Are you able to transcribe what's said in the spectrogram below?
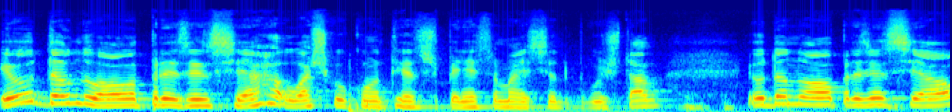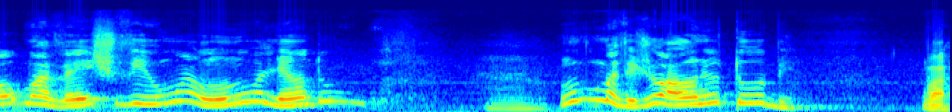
eu dando aula presencial, eu acho que eu contei essa experiência mais cedo pro Gustavo, eu dando aula presencial, uma vez vi um aluno olhando hum. uma videoaula no YouTube. Ué.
